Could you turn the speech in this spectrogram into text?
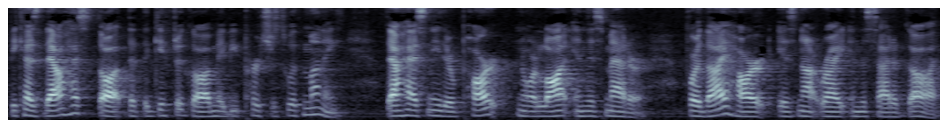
because thou hast thought that the gift of God may be purchased with money. Thou hast neither part nor lot in this matter, for thy heart is not right in the sight of God.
